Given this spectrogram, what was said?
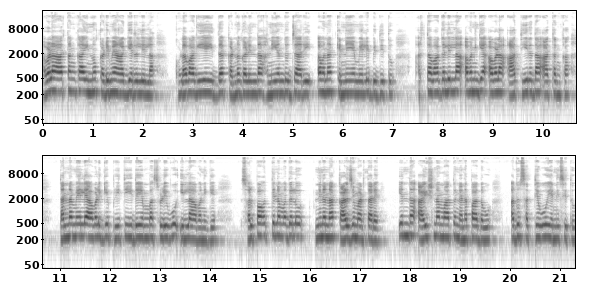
ಅವಳ ಆತಂಕ ಇನ್ನೂ ಕಡಿಮೆ ಆಗಿರಲಿಲ್ಲ ಕೊಳವಾಗಿಯೇ ಇದ್ದ ಕಣ್ಣುಗಳಿಂದ ಹನಿಯೊಂದು ಜಾರಿ ಅವನ ಕೆನ್ನೆಯ ಮೇಲೆ ಬಿದ್ದಿತು ಅರ್ಥವಾಗಲಿಲ್ಲ ಅವನಿಗೆ ಅವಳ ಆ ತೀರದ ಆತಂಕ ತನ್ನ ಮೇಲೆ ಅವಳಿಗೆ ಪ್ರೀತಿ ಇದೆ ಎಂಬ ಸುಳಿವೂ ಇಲ್ಲ ಅವನಿಗೆ. ಸ್ವಲ್ಪ ಹೊತ್ತಿನ ಮೊದಲು ನಿನ್ನನ್ನ ಕಾಳಜಿ ಮಾಡ್ತಾರೆ ಎಂದ ಆಯುಷ್ನ ಮಾತು ನೆನಪಾದವು. ಅದು ಸತ್ಯವೂ ಎನ್ನಿಸಿತು.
